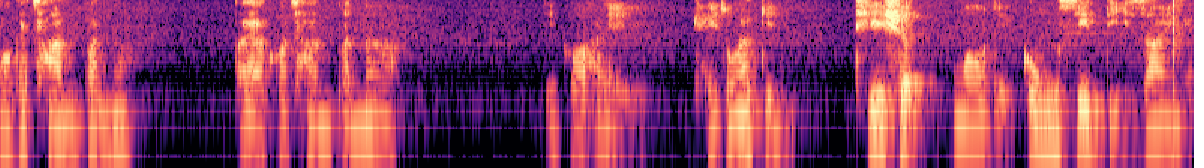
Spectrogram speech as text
我嘅產品啦，第一個產品啦，呢個係其中一件。T-shirt 我哋公司 design 嘅，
